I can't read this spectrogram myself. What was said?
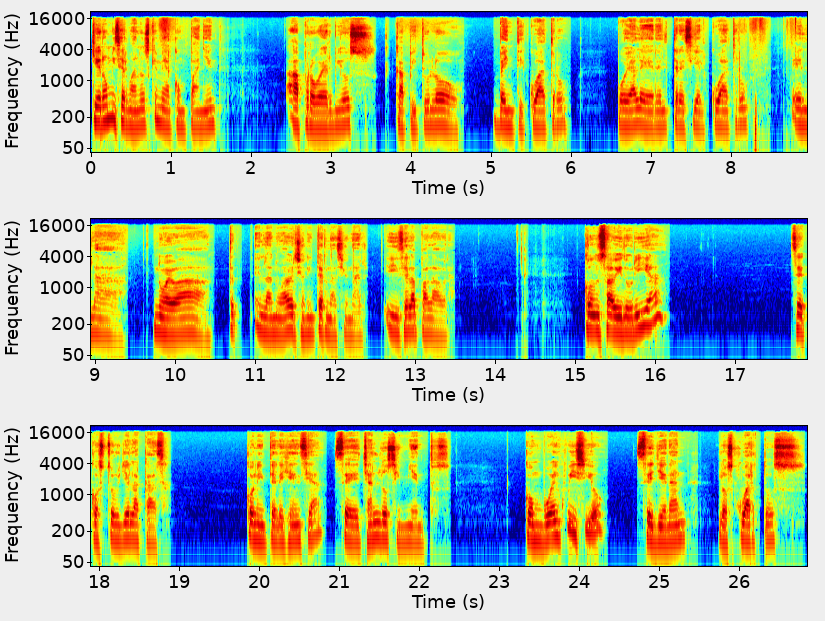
Quiero, mis hermanos, que me acompañen a Proverbios capítulo 24. Voy a leer el 3 y el 4 en la nueva, en la nueva versión internacional. Y dice la palabra. Con sabiduría se construye la casa. Con inteligencia se echan los cimientos. Con buen juicio se llenan los cuartos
